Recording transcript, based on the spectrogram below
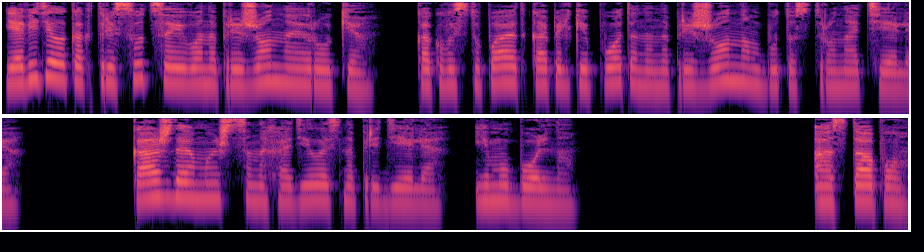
Я видела, как трясутся его напряженные руки, как выступают капельки пота на напряженном, будто струна теле. Каждая мышца находилась на пределе, ему больно. «Остапу!»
